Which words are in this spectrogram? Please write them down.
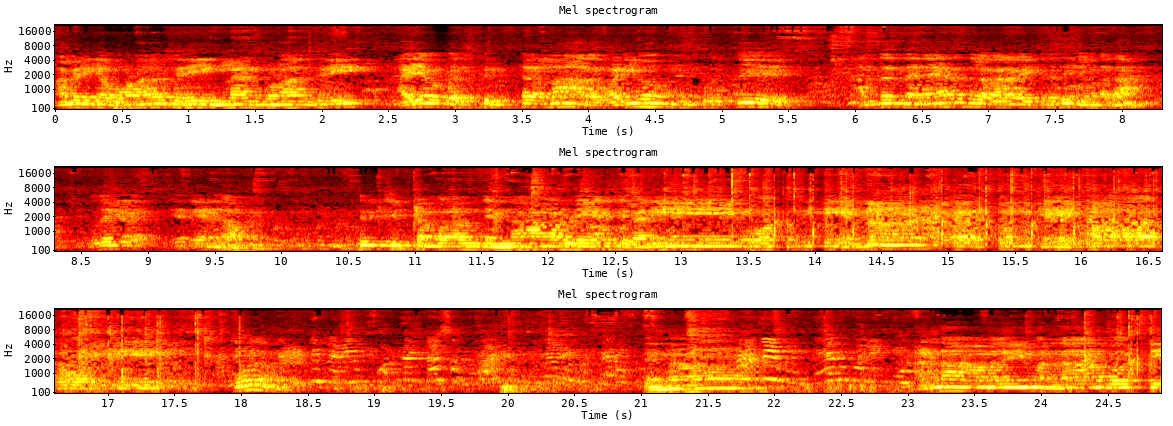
அமெரிக்கா போனாலும் சரி இங்கிலாந்து போனாலும் சரி ஐயாவோட ஸ்கிரிப்டெல்லாம் அதை வடிவம் கொடுத்து அந்தந்த நேரத்தில் வர வைக்கிறது இவங்க தான் உதவி ஆசிரியர் ரேணுகா அம்மா திருச்சிற்றம்பலம் தென்னாடுடைய சிவனே போற்றி எந்நாட்டவர்க்கும் போதும்? தென்னா அண்ணாமலை மன்னா போற்றி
